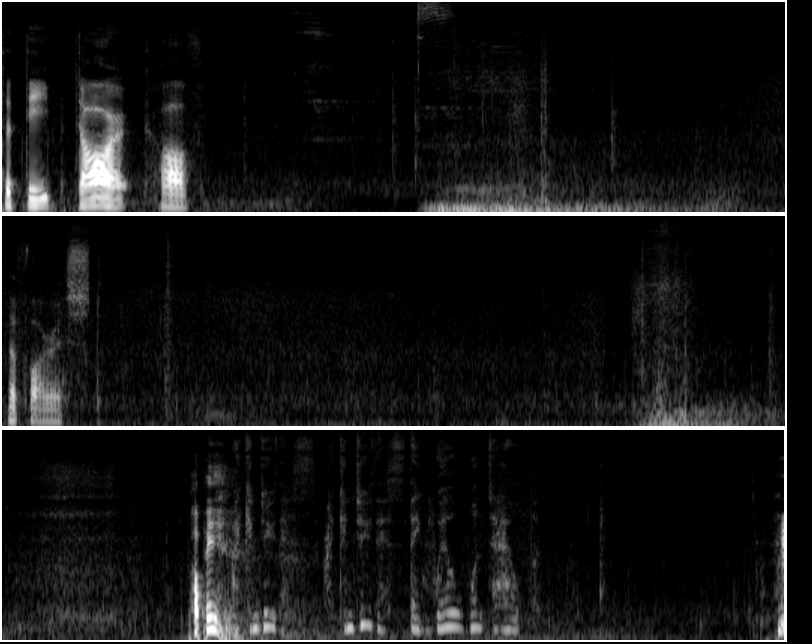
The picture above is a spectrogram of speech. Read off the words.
The deep dark of the forest. Poppy? I can do this. I can do this. They will want to help.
